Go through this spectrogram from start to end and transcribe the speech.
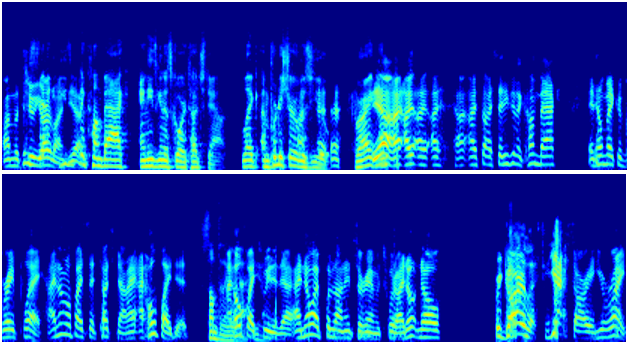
on the two yard line. He's Yeah, gonna come back and he's gonna score a touchdown. Like I'm pretty sure it was you, right? yeah. I, I, I, I thought I said he's going to come back and he'll make a great play. I don't know if I said touchdown. I, I hope I did. something. Like I hope that, I yeah. tweeted that. I know I put it on Instagram and Twitter. I don't know. Regardless, yes, Ari, you're right.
